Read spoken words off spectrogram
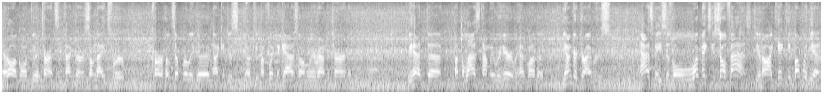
at all going through the turns. In fact, there are some nights where the car hooks up really good, and I can just you know keep my foot in the gas all the way around the turn. And we had uh, about the last time we were here, we had one of the younger drivers asked me, he says, well, what makes you so fast? You know, I can't keep up with you. And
